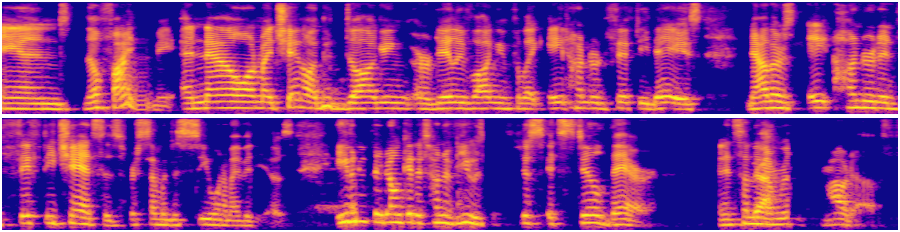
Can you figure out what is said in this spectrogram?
and they'll find me. And now on my channel, I've been dogging or daily vlogging for like 850 days. Now there's 850 chances for someone to see one of my videos. Even if they don't get a ton of views, it's just, it's still there. And it's something Yeah. I'm really proud of.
